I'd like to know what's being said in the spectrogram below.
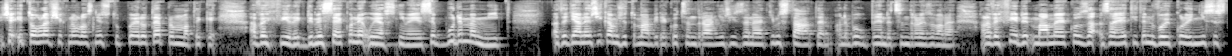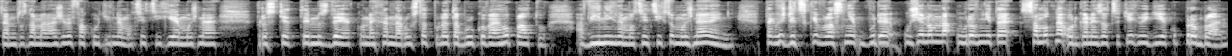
že i tohle všechno vlastně vstupuje do té problematiky. A ve chvíli, kdy my se jako neujasníme, jestli budeme mít, a teď já neříkám, že to má být jako centrálně řízené tím státem, nebo úplně decentralizované. Ale ve chvíli, kdy máme jako za, zajetý ten dvojkolejní systém, to znamená, že ve fakultních nemocnicích je možné prostě ty mzdy jako nechat narůstat podle tabulkového platu a v jiných nemocnicích to možné není, tak vždycky vlastně bude už jenom na úrovni té samotné organizace těch lidí jako problém,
